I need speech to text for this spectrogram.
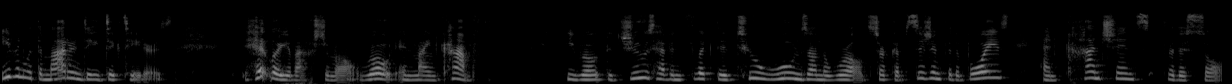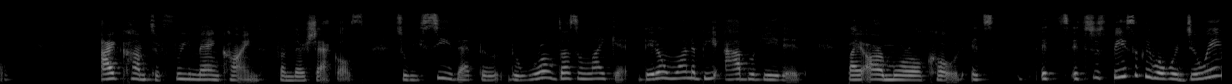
Even with the modern day dictators, Hitler Yamach wrote in Mein Kampf, he wrote, The Jews have inflicted two wounds on the world circumcision for the boys and conscience for the soul. I come to free mankind from their shackles. So we see that the, the world doesn't like it. They don't want to be obligated by our moral code. It's it's it's just basically what we're doing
